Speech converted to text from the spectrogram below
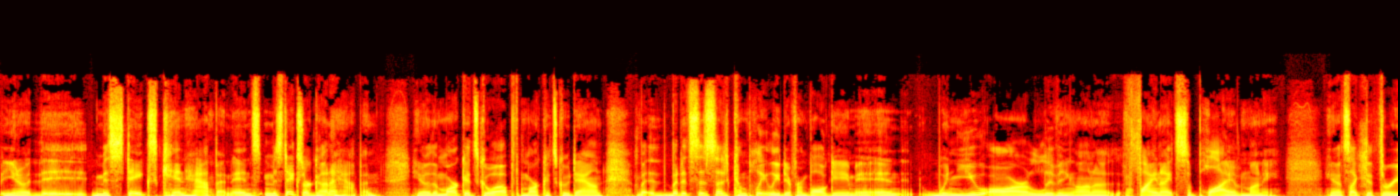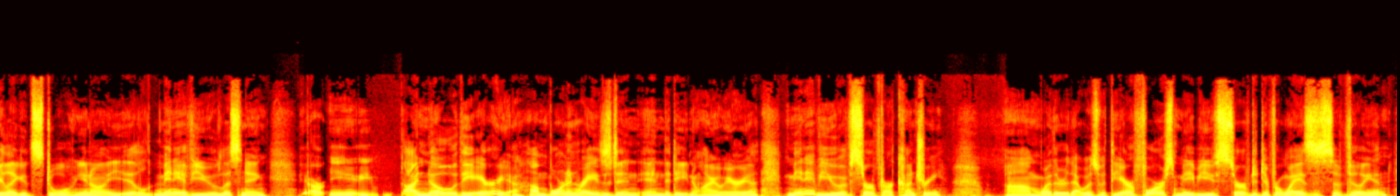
You know, the, mistakes can happen, and mistakes are going to happen. You know, the markets go up, the markets go down, but but it's just a completely different ballgame. And, when you are living on a finite supply of money, you know, it's like the three-legged stool. You know, many of you listening are. You, I know the area. I'm born and raised in in the Dayton, Ohio area. Many of you have served our country. Um, whether that was with the Air Force, maybe you've served a different way as a civilian.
